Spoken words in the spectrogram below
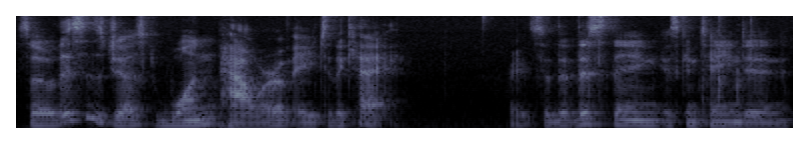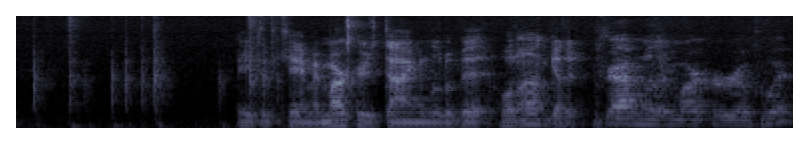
So this is just one power of a to the k. Right, so that this thing is contained in a to the k. My marker is dying a little bit. Hold on, gotta grab another marker real quick.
